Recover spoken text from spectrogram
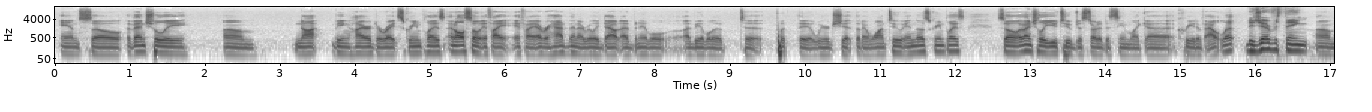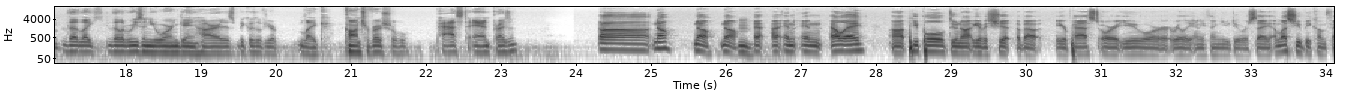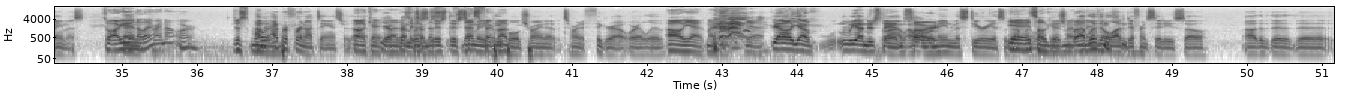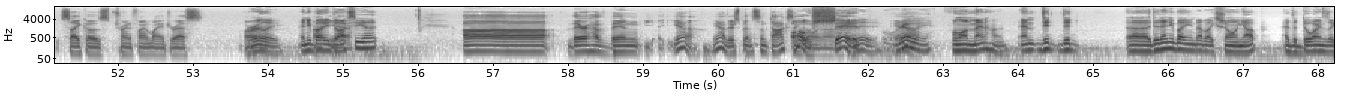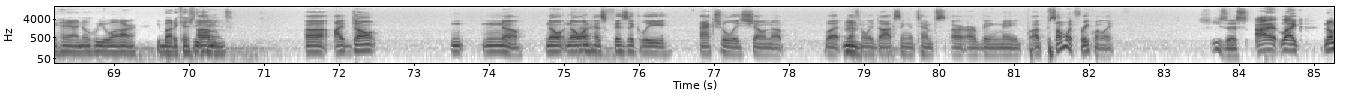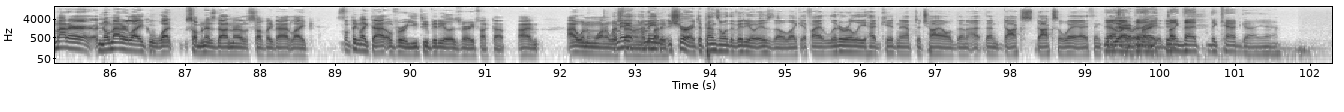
and so eventually, um, not being hired to write screenplays, and also if I if I ever had been, I really doubt I'd been able I'd be able to to put the weird shit that I want to in those screenplays. So eventually, YouTube just started to seem like a creative outlet. Did you ever think Um, that like the reason you weren't getting hired is because of your like controversial past and present? Uh, no, no, no. Uh, in in L.A., uh, people do not give a shit about your past or you or really anything you do or say unless you become famous. So are you in LA right now, or just I, w- wondering? I prefer not to answer that. Oh, okay, Yeah, no, that that's makes fine. sense. There's there's too that's many fair. My- people trying to trying to figure out where I live. Oh yeah, my yeah. Yeah, oh, yeah, we So I, understand. I will Sorry. remain mysterious about Yeah, my it's all good. location. My- but I've my- lived in a lot of different cities, so uh, the, the the psychos trying to find my address. are- really? Anybody are- yeah. dox you yet? Uh, there have been, y- yeah, yeah. There's been some doxing. going Oh on. shit! Yeah. Really? Full on manhunt. And did did uh did anybody end up like showing up at the door and was like, hey, I know who you are. You about to catch these Um, hands? Uh, I don't. N- no, no, no one has physically actually shown up, but Hmm. definitely doxing attempts are, are being made uh, somewhat frequently. Jesus, I like no matter no matter like what someone has done or stuff like that. Like something like that over a YouTube video is very fucked up. I I wouldn't want to I wish mean, that on I anybody. mean, sure. It depends on what the video is, though. Like, if I literally had kidnapped a child, then I, then dox dox away. I think Yeah, that's yeah, the like, right that, thing to do. like that the cat guy, yeah.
